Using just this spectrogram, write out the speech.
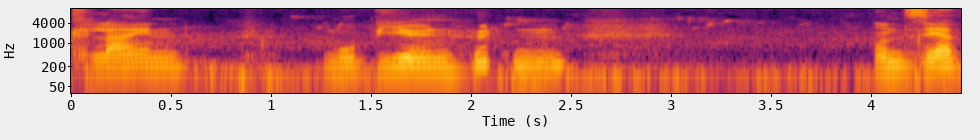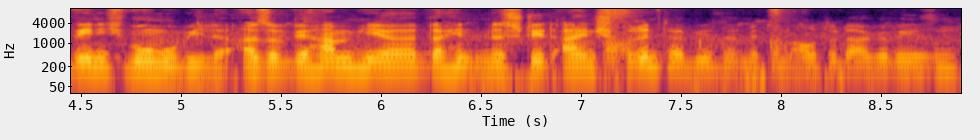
kleinen mobilen Hütten und sehr wenig Wohnmobile. Also wir haben hier, da hinten es steht ein Sprinter, wir sind mit dem Auto da gewesen.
